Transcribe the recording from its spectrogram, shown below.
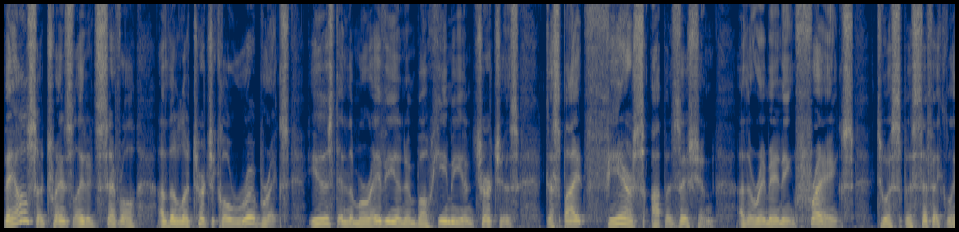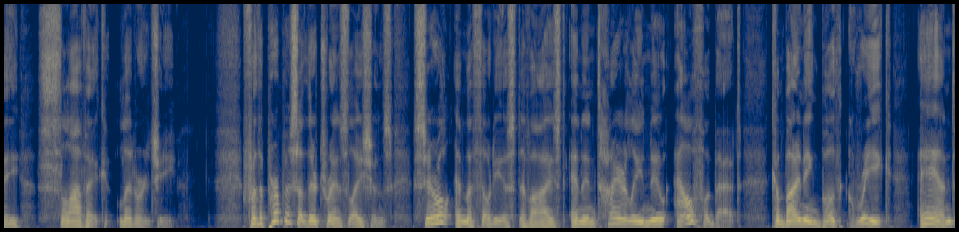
They also translated several of the liturgical rubrics used in the Moravian and Bohemian churches, despite fierce opposition of the remaining Franks to a specifically Slavic liturgy. For the purpose of their translations, Cyril and Methodius devised an entirely new alphabet combining both Greek and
